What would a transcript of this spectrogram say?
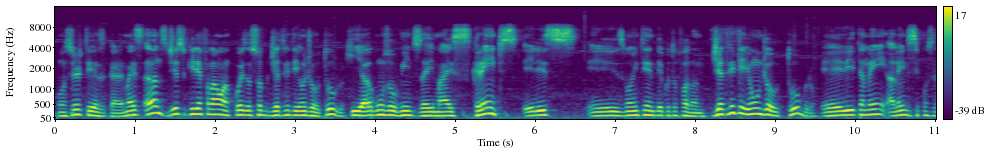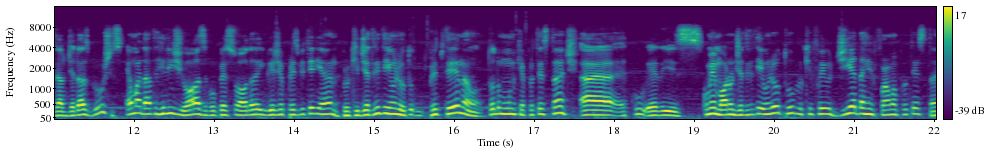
Com certeza, cara. Mas antes disso, eu queria falar uma coisa sobre o dia 31 de outubro, que alguns ouvintes aí mais crentes, eles eles vão entender o que eu tô falando. Dia 31 de outubro, ele também, além de ser considerado o Dia das Bruxas, é uma data religiosa pro pessoal da igreja presbiteriana. Porque dia 31 de outubro, presbiteriano não, todo mundo que é protestante, ah, eles comemoram o dia 31 de outubro, que foi o dia da reforma protestante.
